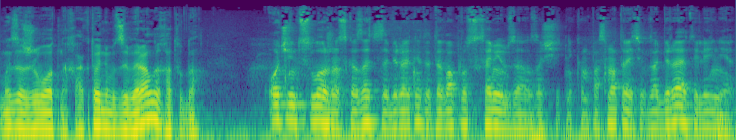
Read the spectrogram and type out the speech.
Мы за животных. А кто-нибудь забирал их оттуда? Очень сложно сказать, забирать нет. Это вопрос к самим зоозащитникам. Посмотреть, забирают или нет.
